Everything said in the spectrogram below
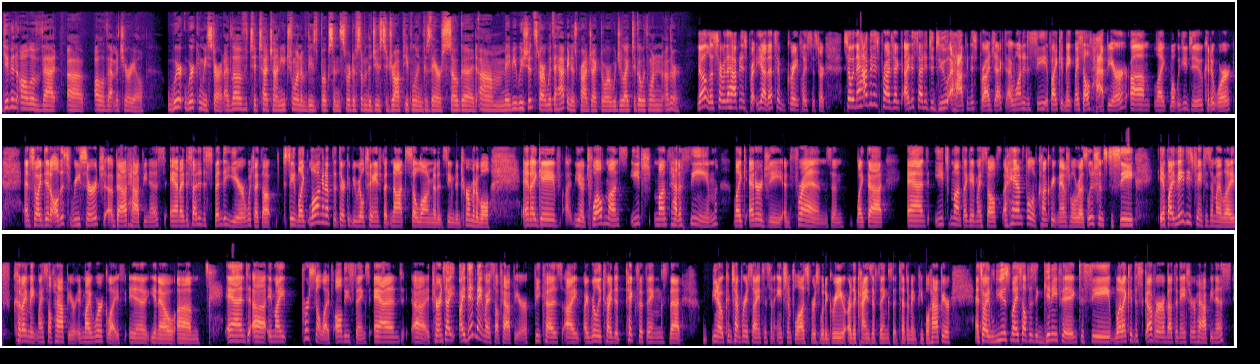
Given all of that, uh, all of that material, where where can we start? I'd love to touch on each one of these books and sort of some of the juice to draw people in because they are so good. Um, maybe we should start with the Happiness Project, or would you like to go with one other? No, let's start with the happiness project. Yeah, that's a great place to start. So, in the happiness project, I decided to do a happiness project. I wanted to see if I could make myself happier. Um, like, what would you do? Could it work? And so, I did all this research about happiness, and I decided to spend a year, which I thought seemed like long enough that there could be real change, but not so long that it seemed interminable. And I gave, uh, you know, 12 months. Each month had a theme like energy and friends and like that and each month, I gave myself a handful of concrete, manageable resolutions to see if I made these changes in my life, could I make myself happier in my work life, uh, you know, um, and uh, in my personal life, all these things. And uh, it turns out I did make myself happier because I, I really tried to pick the things that you know, contemporary scientists and ancient philosophers would agree are the kinds of things that tend to make people happier. And so I used myself as a guinea pig to see what I could discover about the nature of happiness.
